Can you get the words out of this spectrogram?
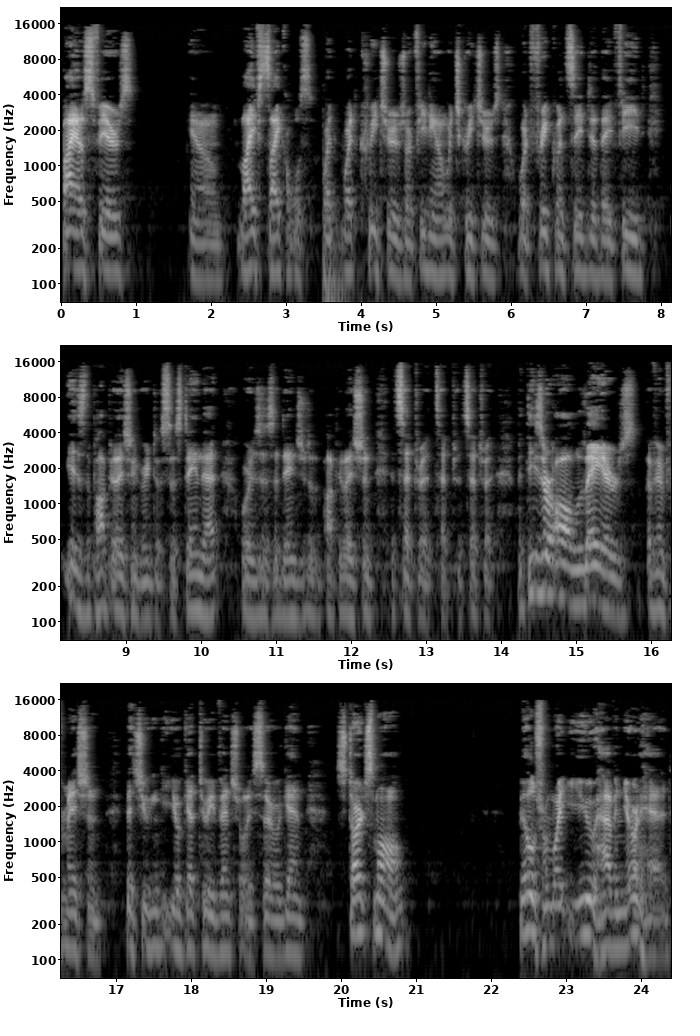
biospheres, you know, life cycles. What what creatures are feeding on which creatures? What frequency do they feed? Is the population going to sustain that, or is this a danger to the population, etc., etc., etc.? But these are all layers of information that you can you'll get to eventually. So again, start small, build from what you have in your head,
